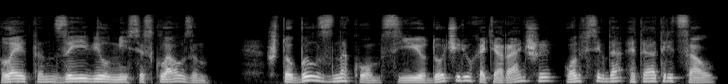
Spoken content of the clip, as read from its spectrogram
Лейтон заявил миссис Клаузен, что был знаком с ее дочерью, хотя раньше он всегда это отрицал.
